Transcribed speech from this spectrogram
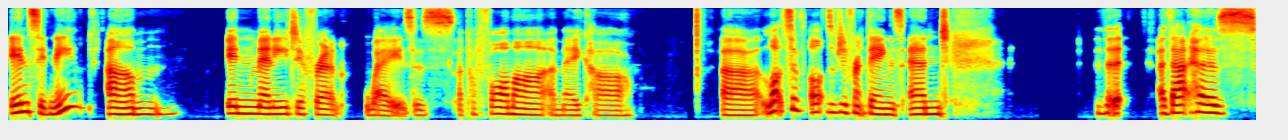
in Sydney um, in many different ways as a performer, a maker, uh, lots of lots of different things. And the, that has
